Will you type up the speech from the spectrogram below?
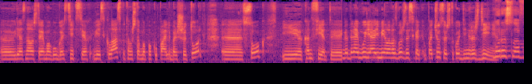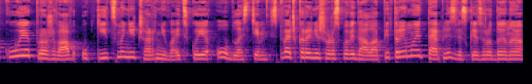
э, я знала, что я могу угостить всех весь класс, потому что мы покупали большой торт, э, сок и конфеты. Благодаря ему я имела возможность почувствовать, что такое день рождения. Мирослав Куєк проживав у Кіцмані Чернівецької області. Співачка раніше розповідала, підтримує теплі зв'язки з родиною.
